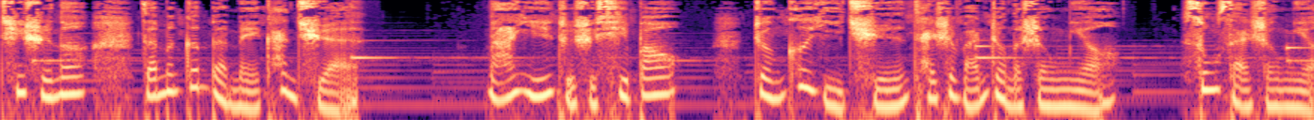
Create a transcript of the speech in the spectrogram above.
其实呢，咱们根本没看全。蚂蚁只是细胞，整个蚁群才是完整的生命，松散生命。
